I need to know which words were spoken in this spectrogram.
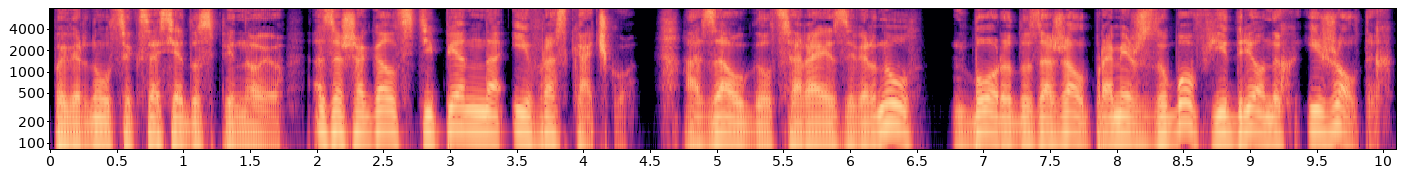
Повернулся к соседу спиною, зашагал степенно и в раскачку. А за угол сарая завернул, Бороду зажал промеж зубов ядреных и желтых.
